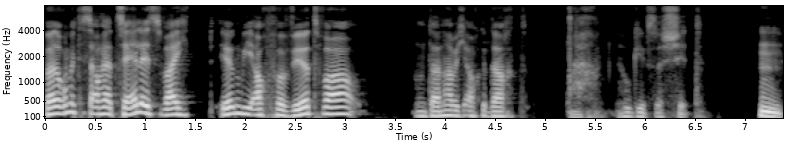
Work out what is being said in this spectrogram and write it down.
warum ich das auch erzähle, ist, weil ich irgendwie auch verwirrt war. Und dann habe ich auch gedacht, ach, who gives a shit? Hm.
